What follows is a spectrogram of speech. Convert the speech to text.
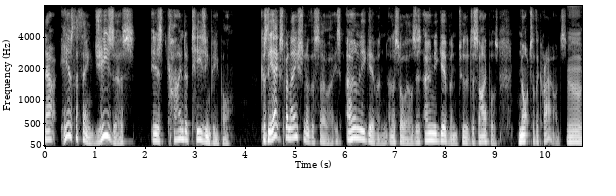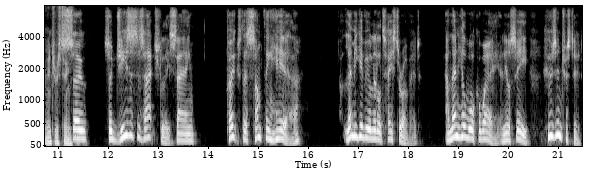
Now, here's the thing Jesus is kind of teasing people because the explanation of the sower is only given and the soils is only given to the disciples, not to the crowds. Oh, interesting. So, so Jesus is actually saying, folks, there's something here. Let me give you a little taster of it, and then he'll walk away, and you'll see who's interested,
